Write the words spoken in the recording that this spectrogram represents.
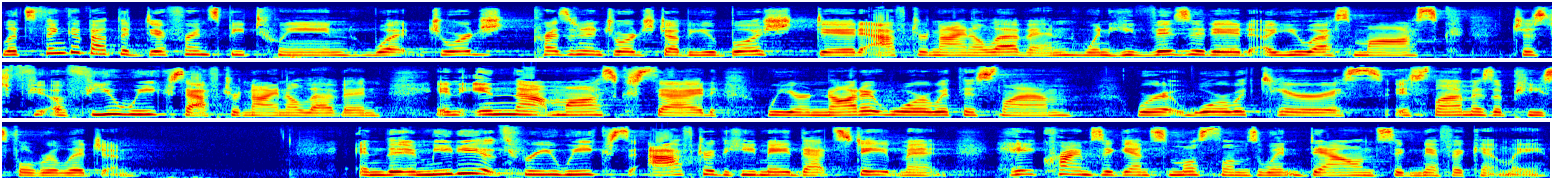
Let's think about the difference between what George, President George W. Bush did after 9 11 when he visited a U.S. mosque just a few weeks after 9 11, and in that mosque said, We are not at war with Islam, we're at war with terrorists. Islam is a peaceful religion. In the immediate three weeks after he made that statement, hate crimes against Muslims went down significantly.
